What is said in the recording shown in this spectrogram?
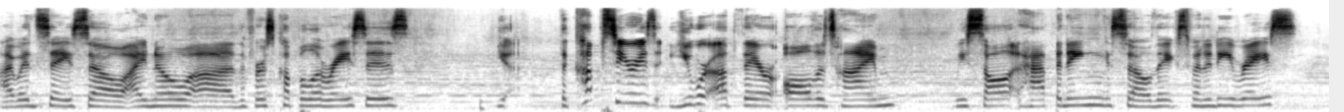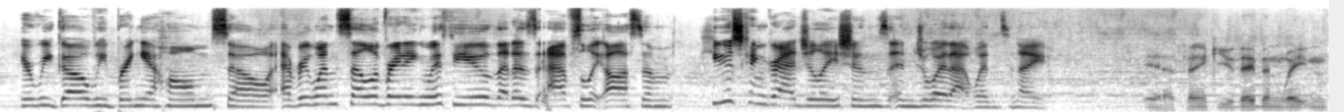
I would say so. I know uh, the first couple of races, yeah, the Cup Series, you were up there all the time. We saw it happening. So the Xfinity race, here we go. We bring it home. So everyone's celebrating with you. That is absolutely awesome. Huge congratulations. Enjoy that win tonight. Yeah, thank you. They've been waiting.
